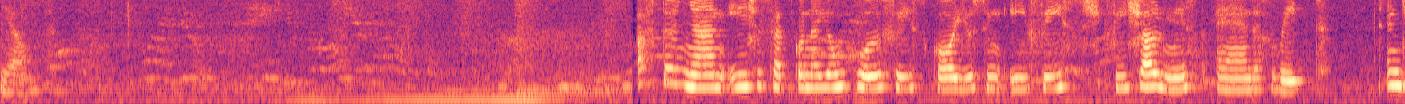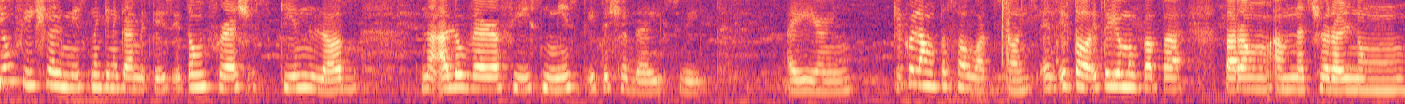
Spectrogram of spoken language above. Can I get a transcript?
Yes. After nyan, i-set ko na yung whole face ko using a face facial mist and wait. And yung facial mist na ginagamit ko is itong Fresh Skin Love na aloe vera face mist. Ito siya guys. Wait. Ayan. Kaya ko lang to sa Watsons. And ito, ito yung magpapa parang um, natural nung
